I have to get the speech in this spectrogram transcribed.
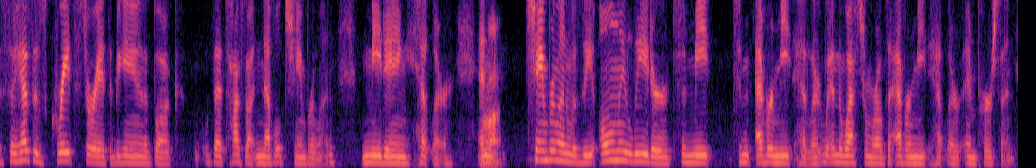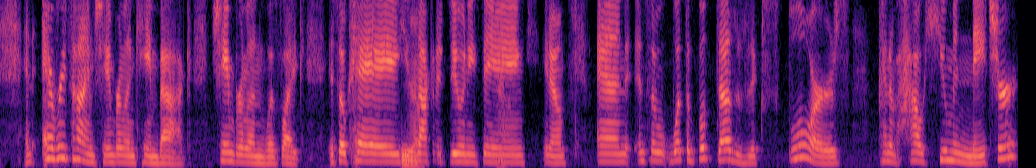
so he has this great story at the beginning of the book that talks about Neville Chamberlain meeting Hitler, and right. Chamberlain was the only leader to meet to ever meet Hitler in the Western world to ever meet Hitler in person. And every time Chamberlain came back, Chamberlain was like, "It's okay. He's yeah. not going to do anything," yeah. you know. And and so what the book does is explores kind of how human nature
